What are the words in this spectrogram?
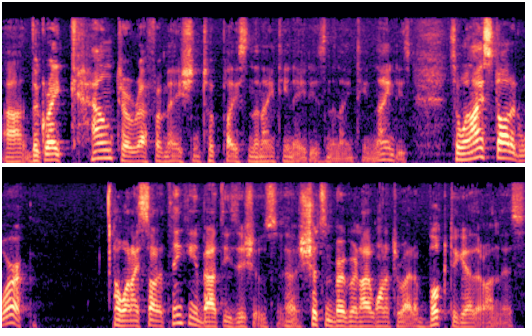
Uh, the great counter-reformation took place in the 1980s and the 1990s. So when I started work, or when I started thinking about these issues, uh, Schutzenberger and I wanted to write a book together on this.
